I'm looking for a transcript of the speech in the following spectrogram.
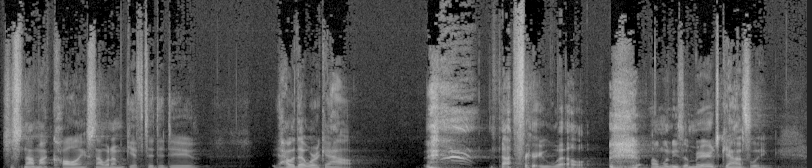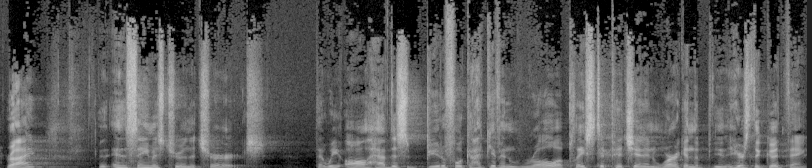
It's just not my calling. It's not what I'm gifted to do. How would that work out? not very well. I'm going to need some marriage counseling, right? And the same is true in the church. That we all have this beautiful God given role, a place to pitch in and work. And, the, and here's the good thing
